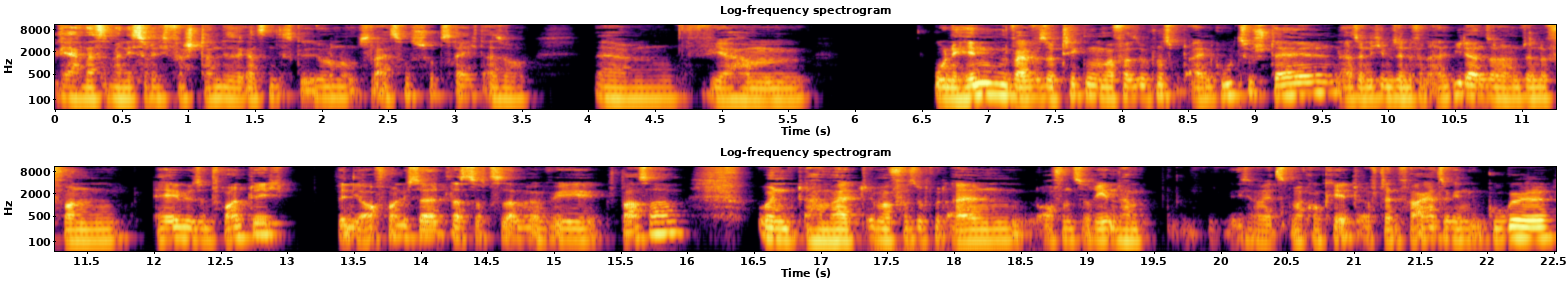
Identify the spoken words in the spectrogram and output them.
wir haben das immer nicht so richtig verstanden, diese ganzen Diskussionen ums Leistungsschutzrecht. Also ähm, wir haben ohnehin, weil wir so ticken, immer versuchen, uns mit allen gut zu stellen. Also nicht im Sinne von allen Widern, sondern im Sinne von, hey, wir sind freundlich, wenn ihr auch freundlich seid, lasst doch zusammen irgendwie Spaß haben. Und haben halt immer versucht, mit allen offen zu reden, haben, ich sag mal jetzt mal konkret auf deine Frage einzugehen, Google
